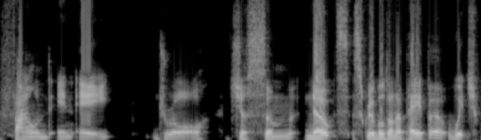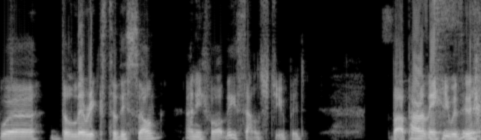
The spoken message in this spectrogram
found in a drawer just some notes scribbled on a paper, which were the lyrics to this song. And he thought these sound stupid, but apparently he was in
